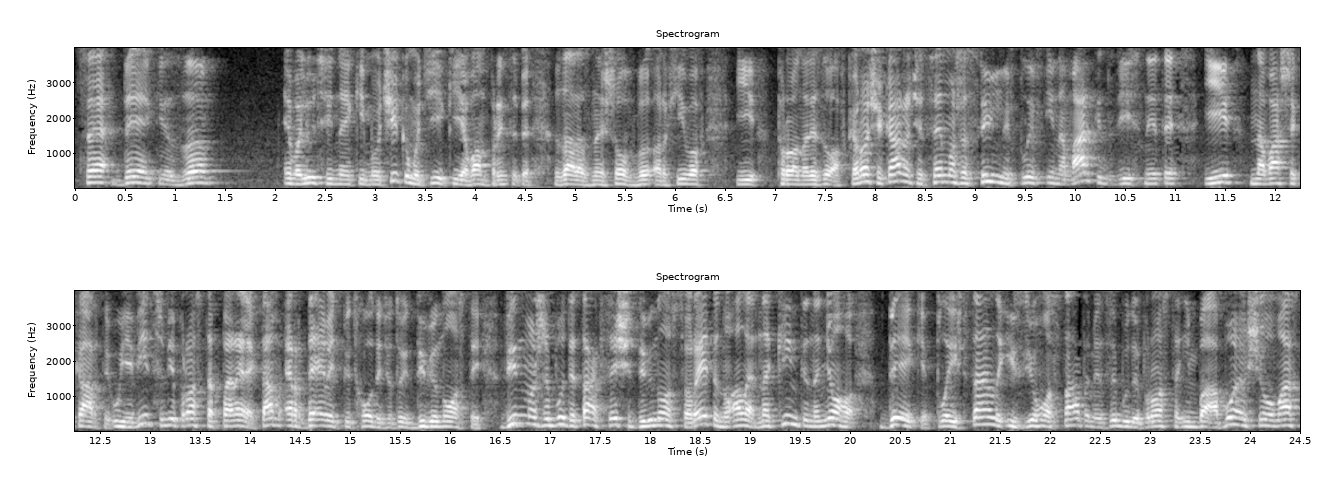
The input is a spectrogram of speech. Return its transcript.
це деякі з. Еволюції, на які ми очікуємо, ті, які я вам, в принципі, зараз знайшов в архівах і проаналізував. Коротше кажучи, це може сильний вплив і на маркет здійснити, і на ваші карти. Уявіть собі просто перелік. Там R9 підходить у той 90-й. Він може бути так, все ще 90 рейтингу, але накиньте на нього деякі плейстайли із його статами, це буде просто імба. Або якщо у вас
